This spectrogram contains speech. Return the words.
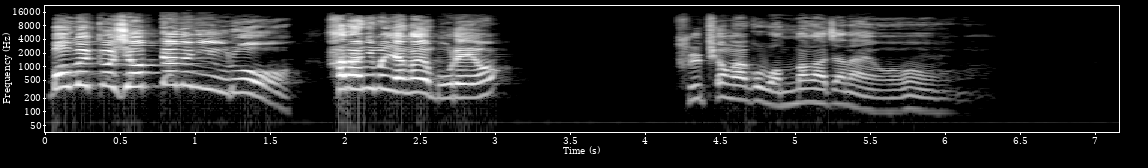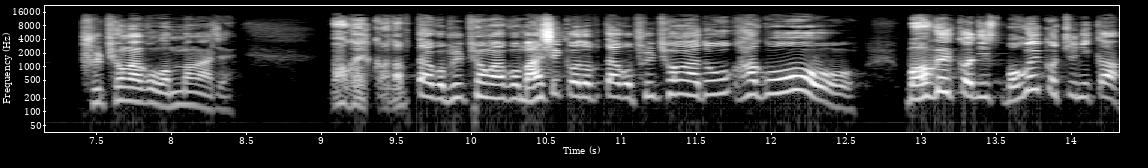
먹을 것이 없다는 이유로 하나님을 향하여 뭐래요? 불평하고 원망하잖아요. 불평하고 원망하자. 먹을 것 없다고 불평하고 마실 것 없다고 불평하도 하고 먹을 것 있- 먹을 것 주니까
